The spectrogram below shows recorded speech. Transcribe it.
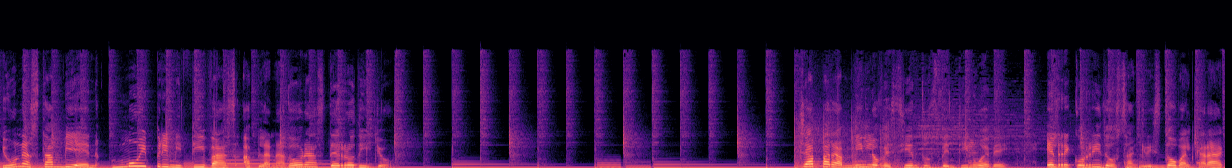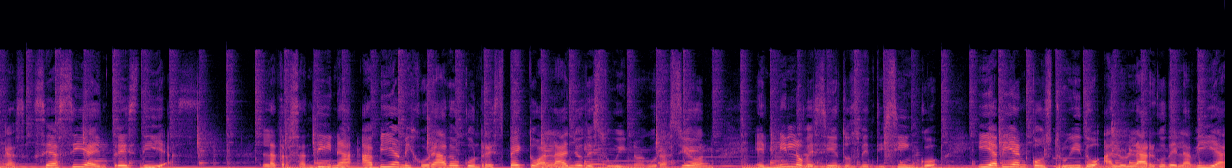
y unas también muy primitivas aplanadoras de rodillo. Ya para 1929, el recorrido San Cristóbal-Caracas se hacía en tres días. La trasandina había mejorado con respecto al año de su inauguración en 1925 y habían construido a lo largo de la vía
